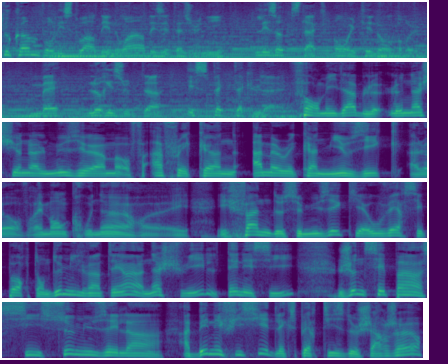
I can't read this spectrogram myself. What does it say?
Tout comme pour l'histoire des Noirs des États-Unis, les obstacles ont été nombreux mais le résultat est spectaculaire. Formidable, le National Museum of African American Music, alors vraiment crooner et, et, fan de ce musée qui a ouvert ses portes en 2021 à Nashville, Tennessee. Je ne sais pas si ce musée-là a bénéficié de l'expertise de chargeurs,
